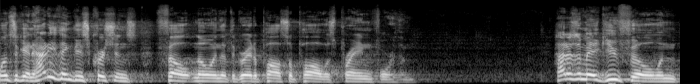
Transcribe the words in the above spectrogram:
once again, how do you think these Christians felt knowing that the great apostle Paul was praying for them? How does it make you feel when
